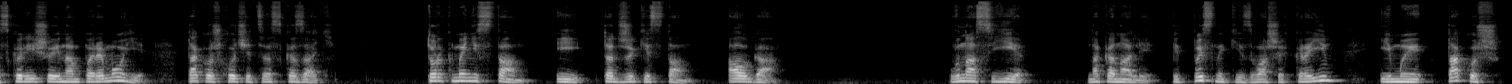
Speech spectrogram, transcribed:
скорішої нам перемоги. Також хочеться сказати: Туркменістан і Таджикистан, Алга. У нас є на каналі підписники з ваших країн, і ми також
